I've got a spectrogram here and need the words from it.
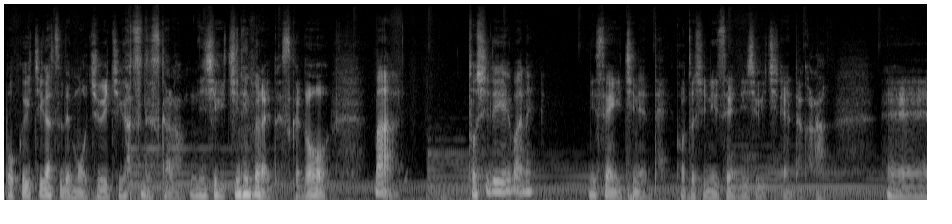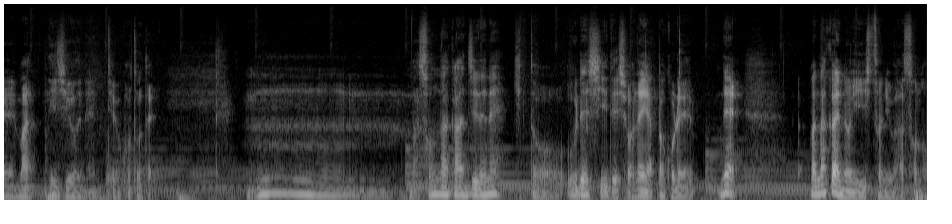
僕1月でもう11月ですから、21年ぐらいですけど、まあ、年で言えばね、2001年で、今年2021年だから、えー、まあ20年ということで。うーん、まあそんな感じでね、きっと嬉しいでしょうね。やっぱこれね、まあ仲のいい人にはその、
